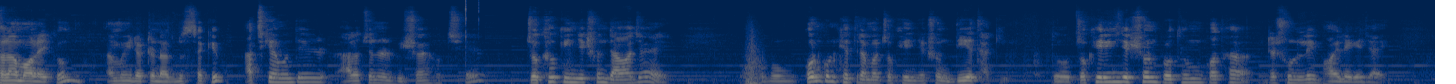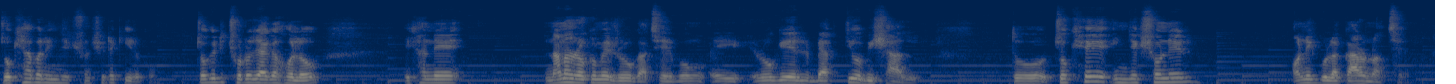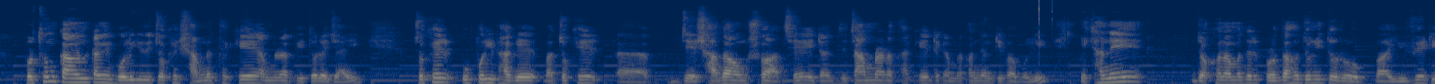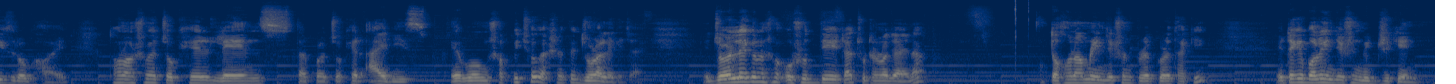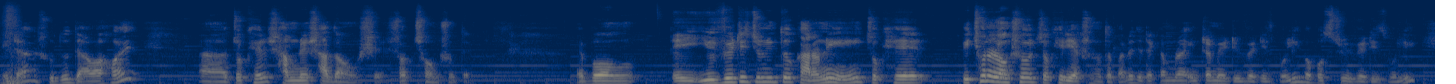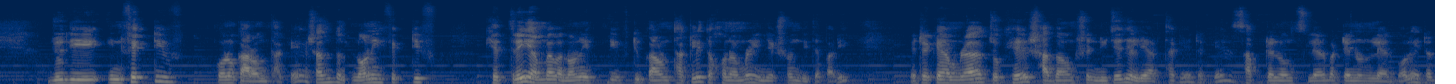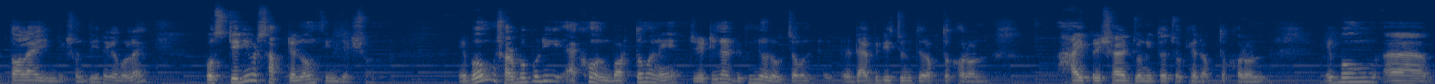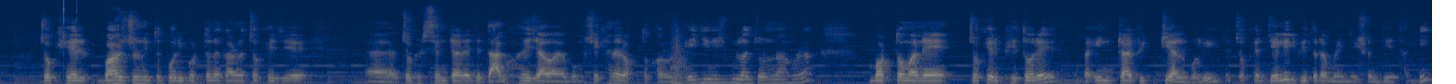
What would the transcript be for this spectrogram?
আসসালামু আলাইকুম, আমি ডক্টর নাজমুল সাকিব। আজকে আমাদের আলোচনার বিষয় হচ্ছে, চোখেও কি ইঞ্জেকশন দেওয়া যায় এবং কোন কোন ক্ষেত্রে আমরা চোখে ইঞ্জেকশন দিয়ে থাকি? তো চোখের ইঞ্জেকশন প্রথম কথা এটা শুনলেই ভয় লেগে যায়। চোখে আবার ইঞ্জেকশন সেটা কি রকম চোখ একটি ছোট জায়গা হলেও এখানে নানান রকমের রোগ আছে এবং এই রোগের ব্যাপ্তিও বিশাল। তো চোখে ইঞ্জেকশনের অনেকগুলো কারণ আছে। প্রথম কারণটা আমি বলি যদি চোখের সামনে থেকে আমরা ভিতরে যাই, চোখের উপরিভাগে বা চোখের যে সাদা অংশ আছে, এটা যে চামড়াটা থাকে, এটাকে আমরা কনজাংটিভা বলি, এখানে যখন আমাদের প্রদাহজনিত রোগ বা ইউভেটিস রোগ হয়, তখন অনেক সময় চোখের লেন্স তারপর চোখের আইরিস এবং সবকিছু একসাথে জোড়া লেগে যায়। জোড়া লেগে কোনো ওষুধ দিয়ে এটা ছুটানো যায় না। তখন আমরা ইঞ্জেকশন প্রয়োগ করে থাকি। এটাকে বলে ইঞ্জেকশন মিড্রিকেন এটা শুধু দেওয়া হয় চোখের সামনের সাদা অংশে, স্বচ্ছ অংশতে। এবং এই ইউভিটিস জনিত কারণেই চোখের পিছনের অংশ চোখে রিয়াকশন হতে পারে, যেটাকে আমরা ইন্টারমিডিয়েট ইউভেটিস বলি বা পোস্ট ইউভেটিস বলি। যদি ইনফেক্টিভ কোনো কারণ থাকে, সাধারণত নন ইনফেক্টিভ ক্ষেত্রেই আমরা বা নন ইনফেক্টিভ কারণ থাকলে তখন আমরা ইঞ্জেকশন দিতে পারি। এটাকে আমরা চোখের সাদা অংশের নিচে যে লেয়ার থাকে, এটাকে সাবটেনন্স লেয়ার বা টেনন লেয়ার বলে এটার তলায় ইঞ্জেকশন দিই এটাকে বলা হয় পোস্টেরিয়র সাবটেনন্স ইঞ্জেকশন এবং সর্বোপরি এখন বর্তমানে রেটিনার বিভিন্ন রোগ, যেমন ডায়াবেটিস জনিত রক্তক্ষরণ হাই প্রেশার জনিত চোখের রক্তক্ষরণ এবং চোখের বয়সজনিত পরিবর্তনের কারণে চোখে যে চোখের সেন্টারে যে দাগ হয়ে যাওয়া এবং সেখানে রক্তক্ষরণ, এই জিনিসগুলোর জন্য আমরা বর্তমানে চোখের ভিতরে বা ইন্ট্রাভিট্রিয়াল বলি চোখের জেলির ভিতরে আমরা ইঞ্জেকশন দিয়ে থাকি,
